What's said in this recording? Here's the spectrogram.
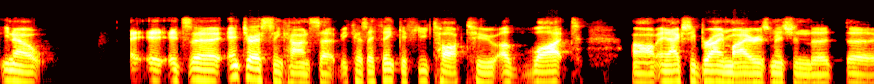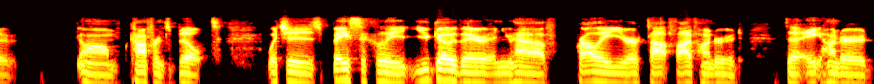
You know, it, it's an interesting concept because I think if you talk to a lot, um, and actually Brian Myers mentioned the the um, conference BILT, which is basically you go there and you have probably your top 500 to 800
